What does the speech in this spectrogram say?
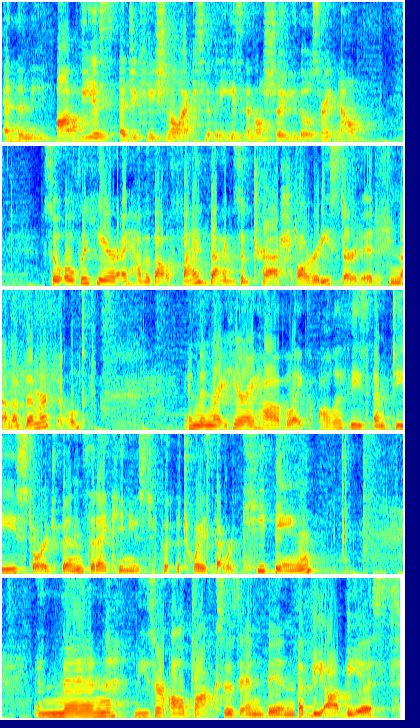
and then the obvious educational activities, and I'll show you those right now. So over here, I have about five bags of trash already started. None of them are filled. And then right here, I have like all of these empty storage bins that I can use to put the toys that we're keeping and then these are all boxes and bins of the obvious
